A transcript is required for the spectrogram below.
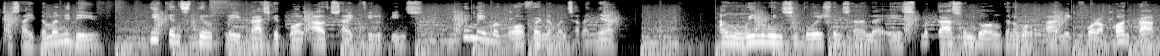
Sa side naman ni Dave, he can still play basketball outside Philippines kung may mag-offer naman sa kanya. Ang win-win situation sana is magkasundo ang dalawang panig for a contract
